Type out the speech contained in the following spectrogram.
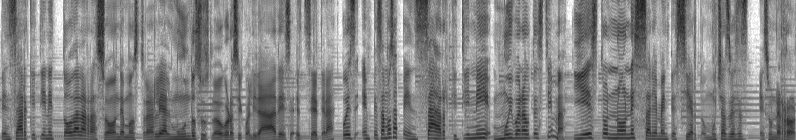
pensar que tiene toda la razón, demostrarle al mundo sus logros y cualidades, etc., pues empezamos a pensar que tiene muy buena autoestima. Y esto no necesariamente es cierto, muchas veces es un error.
